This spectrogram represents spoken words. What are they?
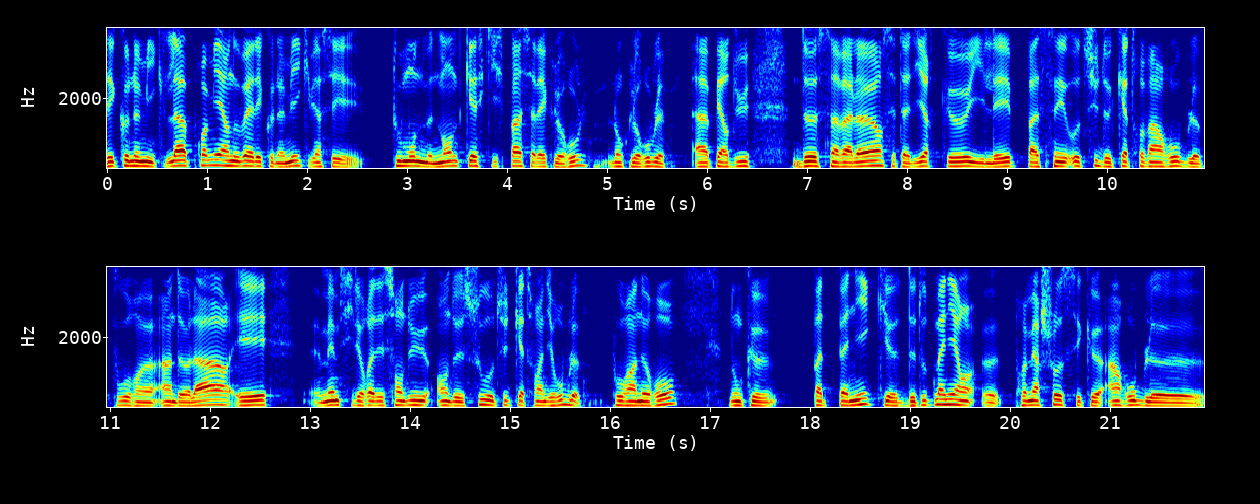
économiques. La première nouvelle économique, eh bien c'est tout le monde me demande qu'est-ce qui se passe avec le rouble. Donc le rouble a perdu de sa valeur, c'est-à-dire qu'il est passé au-dessus de 80 roubles pour euh, un dollar et euh, même s'il aurait descendu en dessous, au-dessus de 90 roubles pour un euro. Donc euh, pas de panique. De toute manière, euh, première chose, c'est que un rouble euh,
